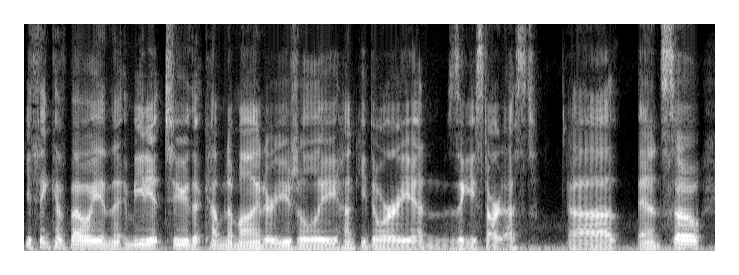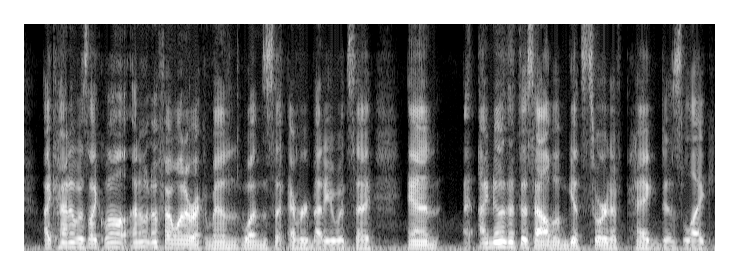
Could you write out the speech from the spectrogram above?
you think of Bowie, and the immediate two that come to mind are usually Hunky Dory and Ziggy Stardust. Uh, and so I kind of was like, well, I don't know if I want to recommend ones that everybody would say. And I know that this album gets sort of pegged as like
